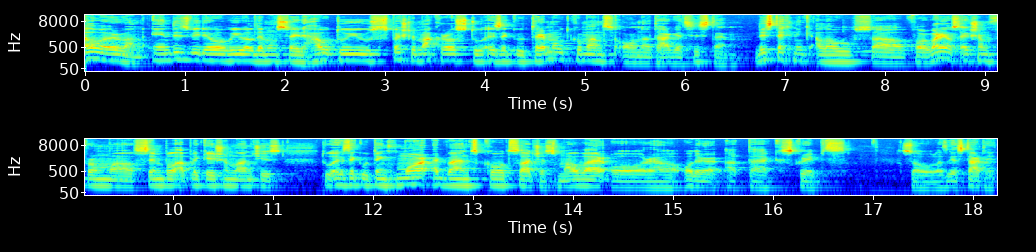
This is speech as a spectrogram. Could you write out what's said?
Hello everyone, in this video we will demonstrate how to use special macros to execute remote commands on a target system. This technique allows uh, for various actions from uh, simple application launches to executing more advanced code such as malware or uh, other attack scripts. So let's get started.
